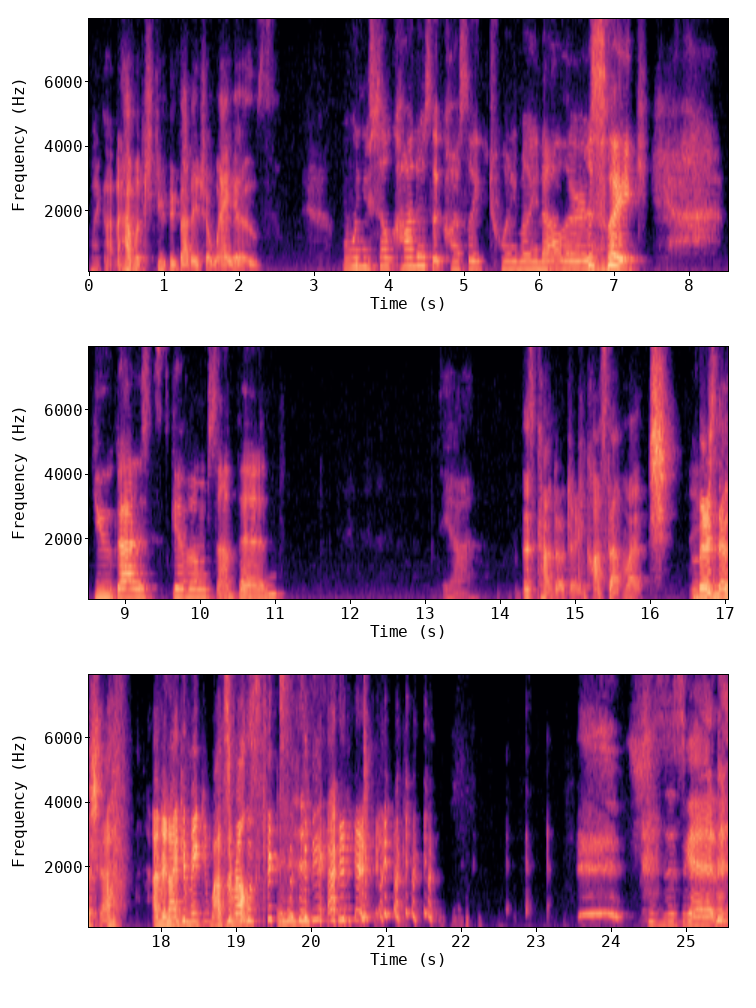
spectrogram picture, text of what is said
my god, how much do you think that HOA is? Well, when you sell condos that cost like twenty million dollars, like you gotta give them something. Yeah. This condo didn't cost that much. There's no chef. I mean, I can make you mozzarella sticks. in the iron. She's just good.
